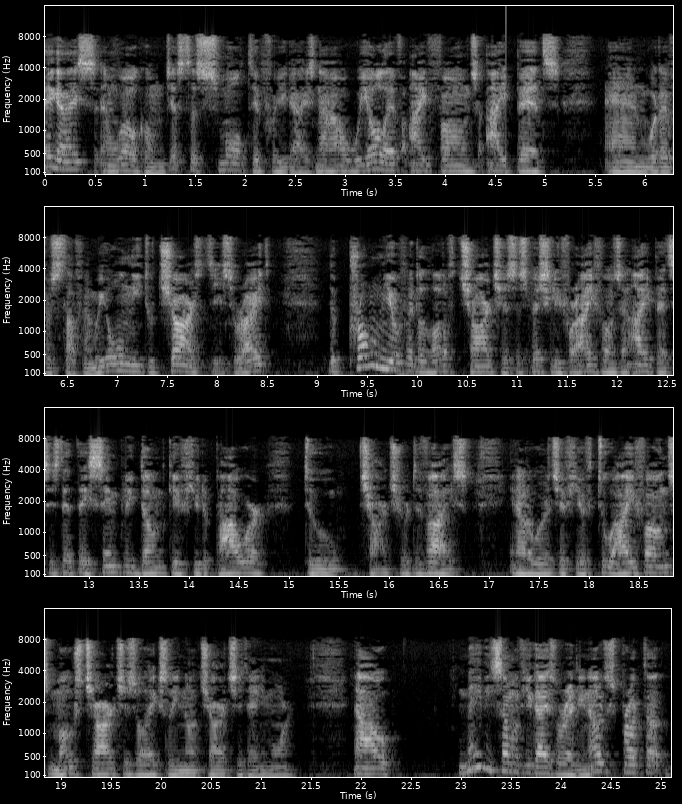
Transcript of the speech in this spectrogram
Hey guys and welcome. Just a small tip for you guys. Now we all have iPhones, iPads and whatever stuff and we all need to charge this, right? The problem you have with a lot of chargers, especially for iPhones and iPads, is that they simply don't give you the power to charge your device. In other words, if you have two iPhones, most chargers will actually not charge it anymore. Now, maybe some of you guys already know this product,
